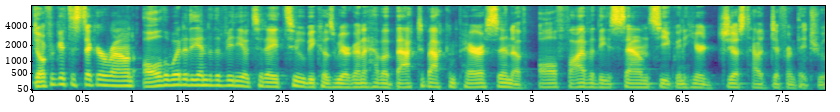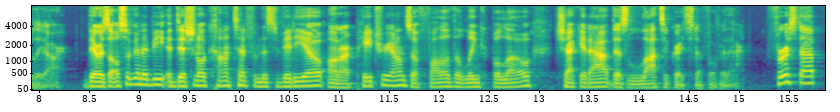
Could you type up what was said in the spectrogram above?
Don't forget to stick around all the way to the end of the video today too because we are going to have a back-to-back -back comparison of all five of these sounds so you can hear just how different they truly are. There is also going to be additional content from this video on our Patreon, so follow the link below. Check it out. There's lots of great stuff over there. First up,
